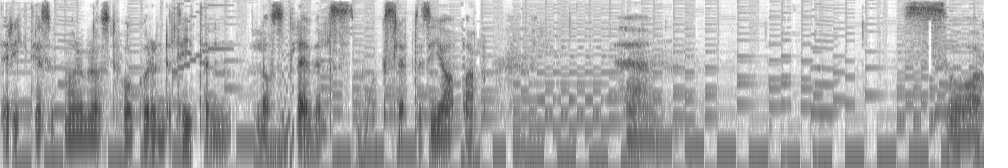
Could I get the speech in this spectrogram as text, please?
det riktiga Super Mario Bros 2 går under titeln Lost Levels och släpptes i Japan. Um, så...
